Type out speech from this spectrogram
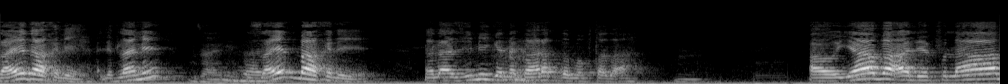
زائد اخلي الف لام زائد زائد باخلي نو لازمي کې نکارت د مبتدا او یا به الف لام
